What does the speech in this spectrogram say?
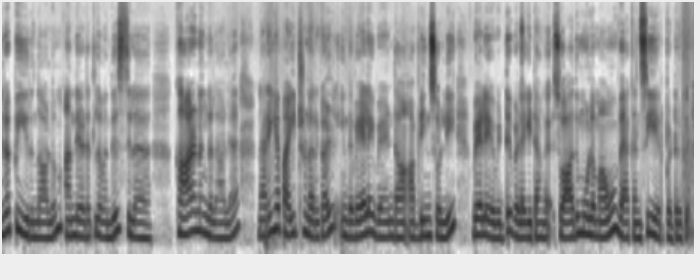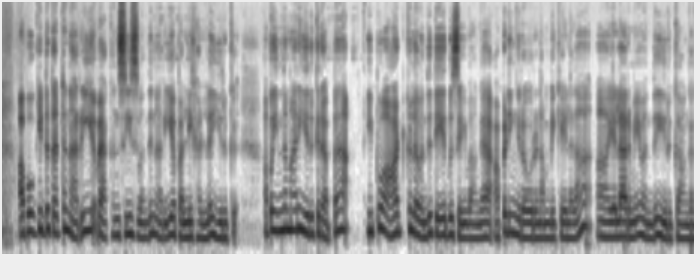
நிரப்பி இருந்தாலும் அந்த இடத்துல வந்து சில காரணங்களால் நிறைய பயிற்றுனர்கள் இந்த வேலை வேண்டாம் அப்படின்னு சொல்லி வேலையை விட்டு விலகிட்டாங்க. ஸோ அது மூலமாகவும் வேக்கன்சி ஏற்பட்டிருக்கு. அப்போது கிட்டத்தட்ட நிறைய வேக்கன்சிஸ் வந்து நிறைய பள்ளிகளில் இருக்குது அப்போ இந்த மாதிரி இருக்கிறப்ப இப்போது ஆட்களை வந்து தேர்வு செய்வாங்க அப்படிங்கிற ஒரு நம்பிக்கையில் தான் எல்லாருமே வந்து இருக்காங்க.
